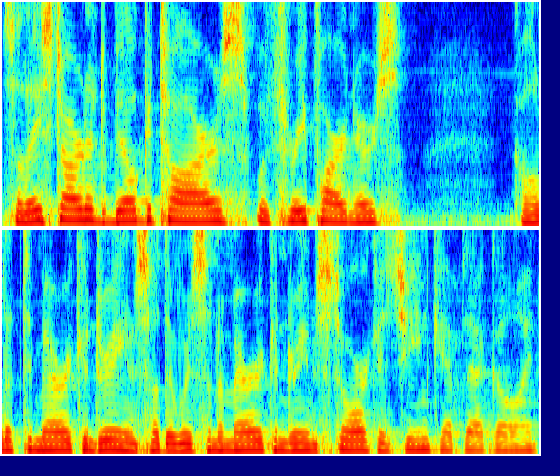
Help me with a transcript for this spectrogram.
so they started to build guitars with three partners, called it the American Dream. So there was an American Dream store because Gene kept that going,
